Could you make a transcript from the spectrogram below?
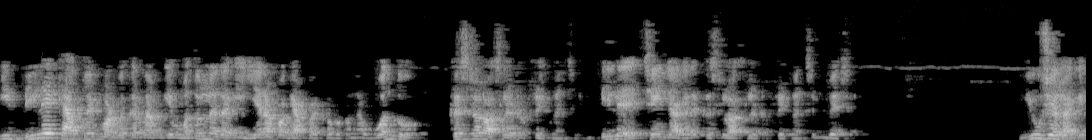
ಈ ಡಿಲೇ ಕ್ಯಾಲ್ಕುಲೇಟ್ ಮಾಡ್ಬೇಕಾದ್ರೆ ನಮ್ಗೆ ಮೊದಲನೇದಾಗಿ ಏನಪ್ಪ ಗ್ಯಾಪ್ ಇಟ್ಕೋಬೇಕು ಅಂದ್ರೆ ಒಂದು crystal oscillator frequency delay change ಆಗದೆ crystal oscillator frequency base usual ಆಗಿ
